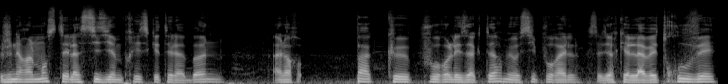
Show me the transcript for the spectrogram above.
généralement c'était la sixième prise qui était la bonne. Alors, pas que pour les acteurs, mais aussi pour elle. C'est-à-dire qu'elle l'avait trouvé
